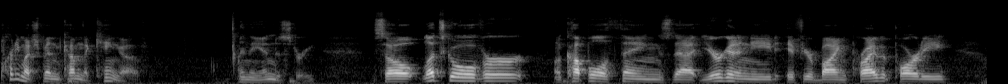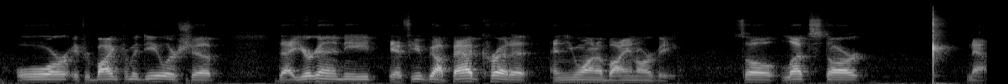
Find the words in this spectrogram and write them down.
pretty much become the king of in the industry. So let's go over a couple of things that you're going to need if you're buying private party or if you're buying from a dealership that you're going to need if you've got bad credit and you want to buy an RV. So let's start now.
